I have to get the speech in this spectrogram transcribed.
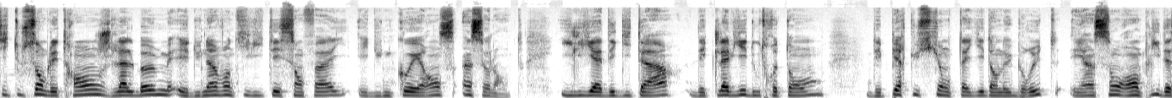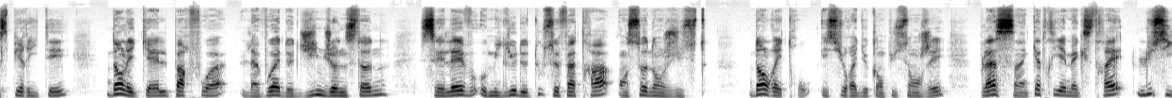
Si tout semble étrange, l'album est d'une inventivité sans faille et d'une cohérence insolente. Il y a des guitares, des claviers d'outre-tombe, des percussions taillées dans le brut et un son rempli d'aspérité, dans lesquels parfois la voix de Jim Johnston s'élève au milieu de tout ce fatras en sonnant juste. Dans le rétro et sur Radio Campus Angers, place un quatrième extrait, Lucie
